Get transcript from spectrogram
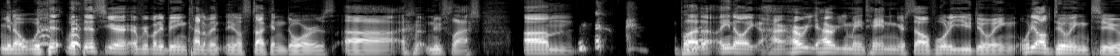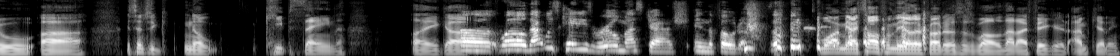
you know, with it with this year, everybody being kind of you know stuck indoors. Uh, newsflash. Um, but uh, you know, like how, how are you? How are you maintaining yourself? What are you doing? What are y'all doing to uh, essentially, you know, keep sane? Like, uh, Uh, well, that was Katie's real mustache in the photo. well, I mean, I saw from the other photos as well that I figured. I'm kidding.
